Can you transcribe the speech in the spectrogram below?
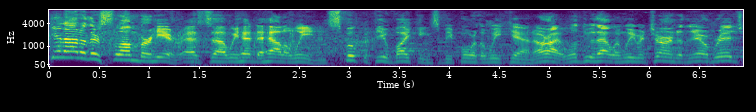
get out of their slumber here as uh, we head to Halloween and spook a few Vikings before the weekend. All right, we'll do that when we return to the Narrow Bridge.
